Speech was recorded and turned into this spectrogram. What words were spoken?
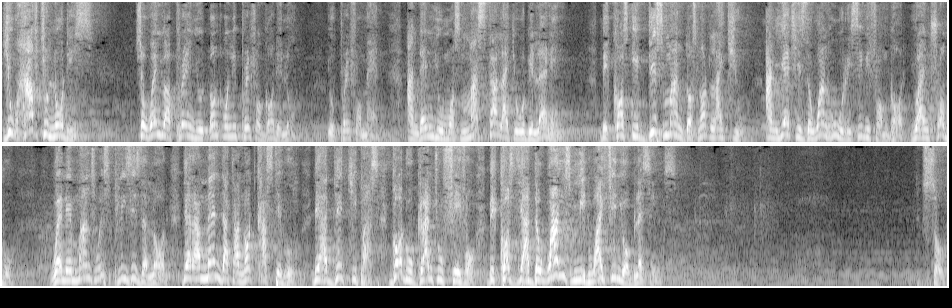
You have to know this. So when you are praying, you don't only pray for God alone. You pray for men. And then you must master like you will be learning. Because if this man does not like you, and yet he's the one who will receive it from God, you are in trouble. When a man's ways pleases the Lord, there are men that are not castable. They are gatekeepers. God will grant you favor because they are the ones midwifing your blessings. So,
